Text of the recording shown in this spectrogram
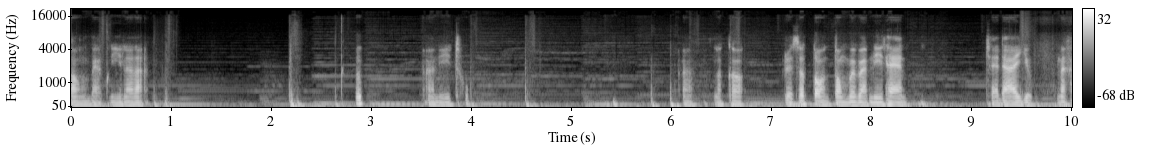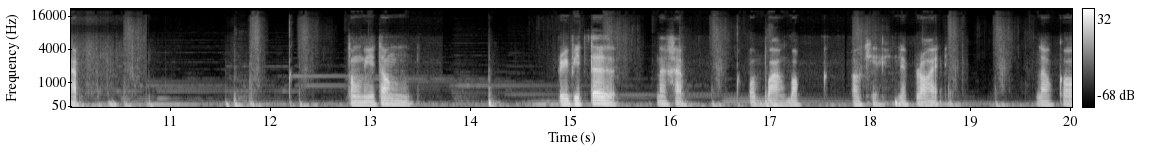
ต้องแบบนี้แล้วล่ะอันนี้ถูก อะแล้วก็เรสโตนตรงไปแบบนี้แทน ใช้ได้อยู่นะครับ ตรงนี้ต้อง repeater นะครับ ผมวางบล็อก โอเค เรียบร้อย แล้วก็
